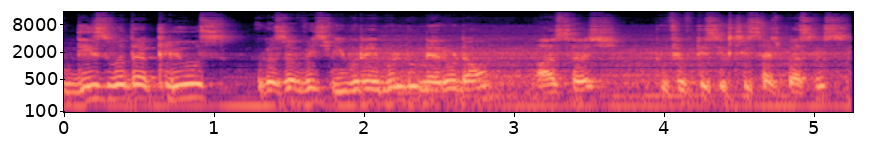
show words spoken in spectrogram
These were the clues because of which we were able to narrow down our search to 50 60 such buses.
